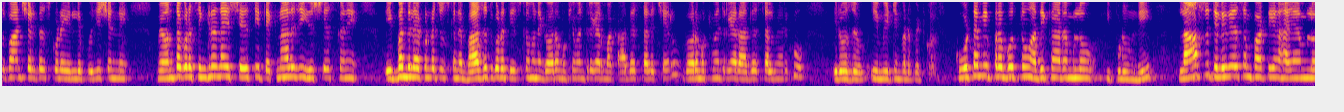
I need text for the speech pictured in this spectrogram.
తుఫాన్ షెల్టర్స్ కూడా వెళ్ళే పొజిషన్ని మేమంతా కూడా సింక్రనైజ్ చేసి టెక్నాలజీ యూజ్ చేసుకొని ఇబ్బంది లేకుండా చూసుకునే బాధ్యత కూడా తీసుకోమని గౌరవ ముఖ్యమంత్రి గారు మాకు ఆదేశాలు ఇచ్చారు. గౌరవ ముఖ్యమంత్రి గారి ఆదేశాల మేరకు ఈరోజు ఈ మీటింగ్ కూడా పెట్టుకోవాలి. కూటమి ప్రభుత్వం అధికారంలో ఇప్పుడు ఉండి లాస్ట్ తెలుగుదేశం పార్టీ హయాంలో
